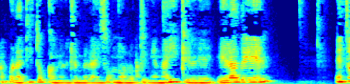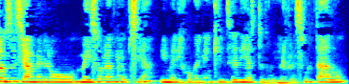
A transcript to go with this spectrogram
aparatito con el que me la hizo no lo tenían ahí, que era de él. Entonces ya me lo me hizo la biopsia y me dijo, "Ven en 15 días te doy el resultado."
